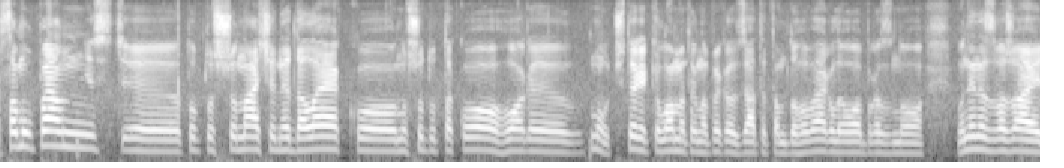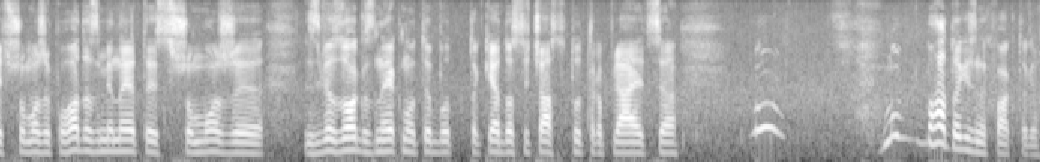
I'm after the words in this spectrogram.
Самовпевненість, е, тобто, що наче недалеко, ну що тут такого, гори, ну 4 кілометри, наприклад, взяти там до Говерли образно. Вони не зважають, що може погода змінитись, що може зв'язок зникнути, бо таке досить часто тут трапляється. Ну, ну багато різних факторів.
